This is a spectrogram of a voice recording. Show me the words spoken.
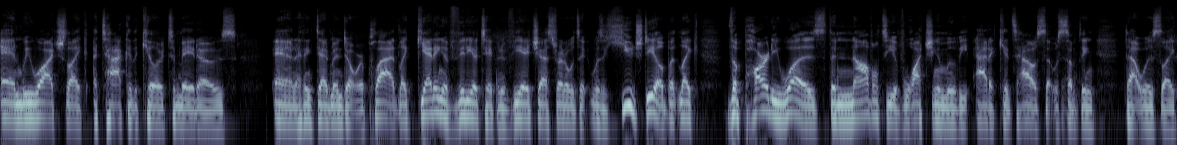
and we watched like Attack of the Killer Tomatoes. And I think Dead Men Don't Wear Plaid. Like getting a videotape and a VHS rental was a, was a huge deal. But like the party was the novelty of watching a movie at a kid's house. That was something that was like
